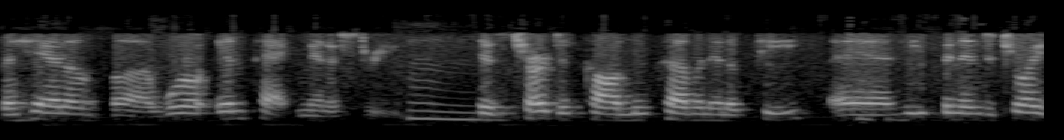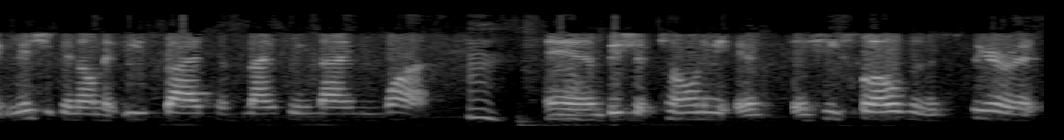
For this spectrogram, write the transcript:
the head of uh, World Impact Ministries. Mm. His church is called New Covenant of Peace, and he's been in Detroit, Michigan, on the east side since 1991. Mm. And Bishop Tony, is, he flows in the spirit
